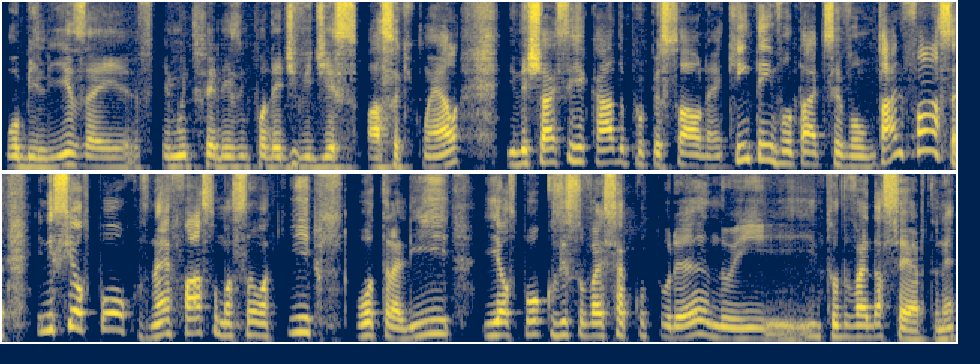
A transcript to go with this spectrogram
Mobiliza e fiquei muito feliz em poder dividir esse espaço aqui com ela e deixar esse recado para o pessoal, né? Quem tem vontade de ser voluntário, faça. Inicie aos poucos, né? Faça uma ação aqui, outra ali, e aos poucos isso vai se aculturando e, e tudo vai dar certo, né?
